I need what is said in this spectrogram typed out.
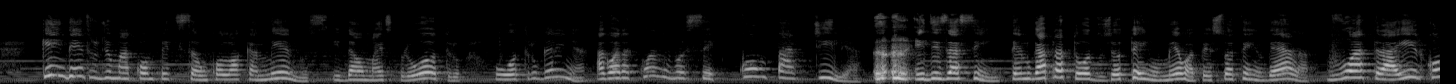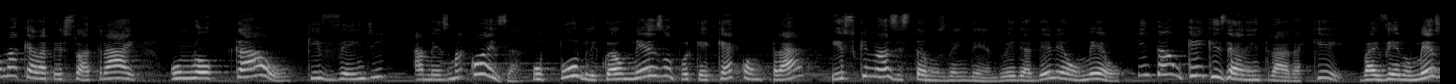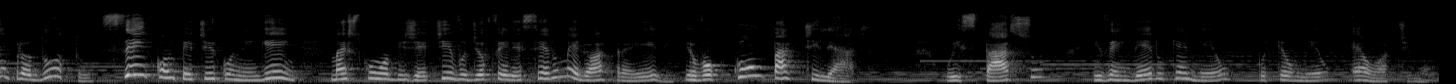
Quem dentro de uma competição coloca menos e dá o mais para o outro, o outro ganha. Agora, quando você compartilha e diz assim, tem lugar para todos, eu tenho o meu, a pessoa tem o dela, vou atrair como aquela pessoa atrai um local que vende a mesma coisa. O público é o mesmo porque quer comprar isso que nós estamos vendendo, ele é dele, é o meu. Então, quem quiser entrar aqui, vai ver o mesmo produto, sem competir com ninguém, mas com o objetivo de oferecer o melhor para ele. Eu vou compartilhar o espaço e vender o que é meu, porque o meu é ótimo.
